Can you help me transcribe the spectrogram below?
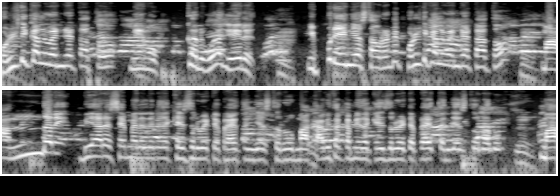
పొలిటికల్ వెండేటాతో మేము ఒక్కరు కూడా చేయలేదు. ఇప్పుడు ఏం చేస్తామంటే పొలిటికల్ వెండేటాతో మా అందరి బీఆర్ఎస్ ఎమ్మెల్యేల మీద కేసులు పెట్టే ప్రయత్నం చేస్తారు మా కవితక్క మీద కేసులు పెట్టే ప్రయత్నం చేస్తున్నారు. మా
